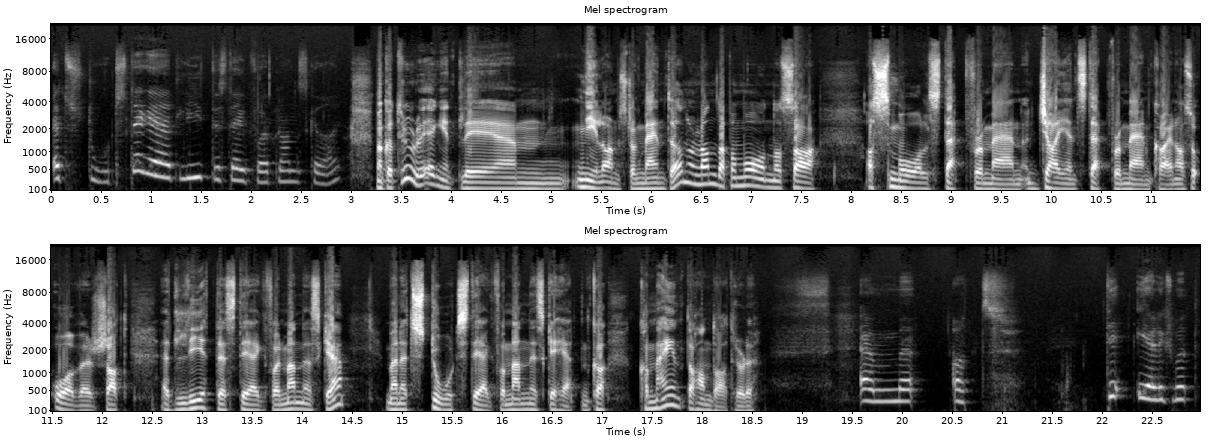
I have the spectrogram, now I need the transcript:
et stort steg er et lite steg for et menneske der. Men hva tror du egentlig um, Neil Armstrong mente da når han landa på månen og sa A small step for man, a giant step for mankind. Altså oversatt et lite steg for mennesket, men et stort steg for menneskeheten. Hva, hva mente han da, tror du? Um, at det er liksom et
